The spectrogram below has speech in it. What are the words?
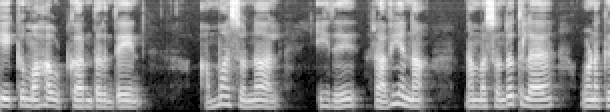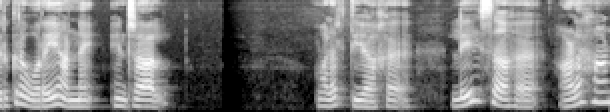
கேக்குமாக உட்கார்ந்திருந்தேன். அம்மா சொன்னால் இது ரவி அண்ணா நம்ம சொந்தத்தில் உனக்கு இருக்கிற ஒரே அண்ணன் என்றாள். வளர்த்தியாக லேசாக அழகான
